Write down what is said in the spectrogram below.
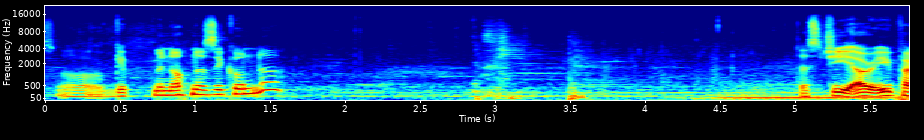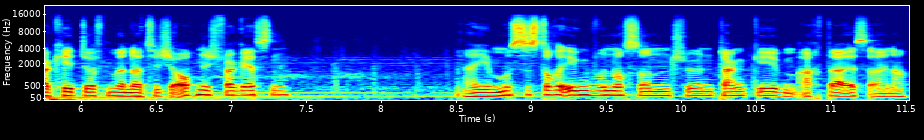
So, gibt mir noch eine Sekunde. Das GRE-Paket dürfen wir natürlich auch nicht vergessen. Ja, hier muss es doch irgendwo noch so einen schönen Tank geben. Ach, da ist einer.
